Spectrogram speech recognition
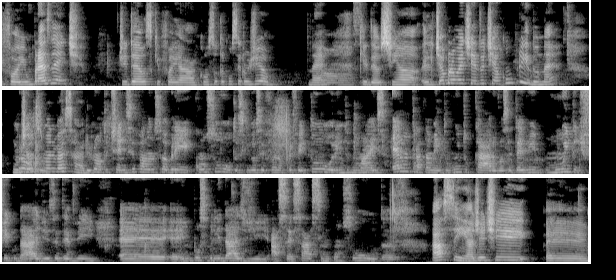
foi um presente de Deus, que foi a consulta com o cirurgião, né? Nossa. Que Deus tinha, ele tinha prometido e tinha cumprido, né? Um dia Pronto. antes do meu aniversário. Pronto, Tiene, você falando sobre consultas que você foi na prefeitura e tudo Uhum. mais, era um tratamento muito caro? Você teve muita dificuldade? Você teve é, é, impossibilidade de acessar, assim, consultas? Assim, a gente é,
